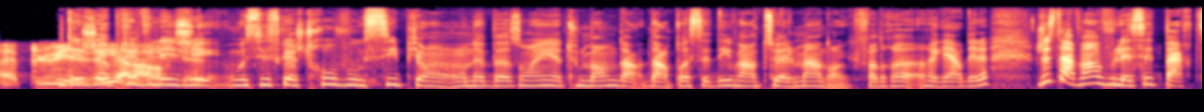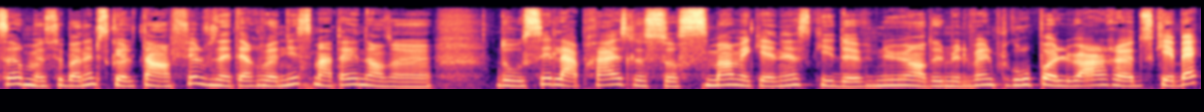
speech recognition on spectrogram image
euh, plus Déjà élevée. alors que- privilégié. Oui, c'est ce que je trouve aussi. Puis on, on a besoin, tout le monde, d'en, posséder éventuellement. Donc, il faudra regarder là. Juste avant de vous laisser de partir, M. Bonnet, puisque le temps file, vous interveniez ce matin dans un dossier de la presse là, sur Ciment Mécanisme, qui est devenu en 2020 le plus gros pollueur euh, du Québec.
